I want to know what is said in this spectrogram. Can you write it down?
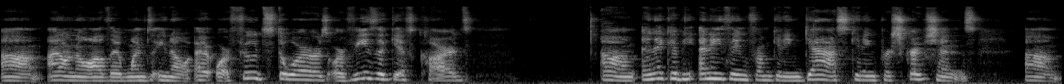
um, I don't know all the ones you know, uh, or food stores or Visa gift cards. Um, and it could be anything from getting gas, getting prescriptions, um,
